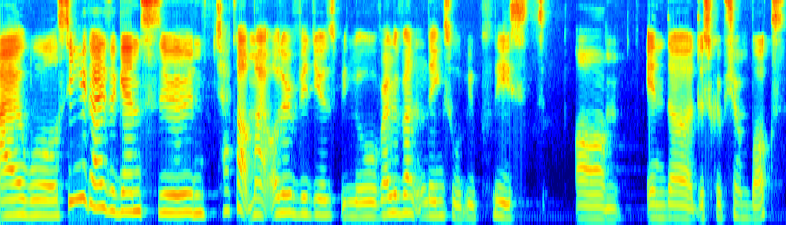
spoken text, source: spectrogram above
I will see you guys again soon. Check out my other videos below. Relevant links will be placed um, in the description box.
